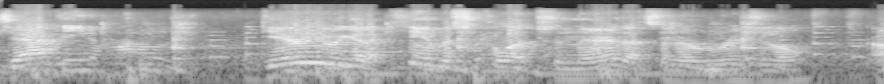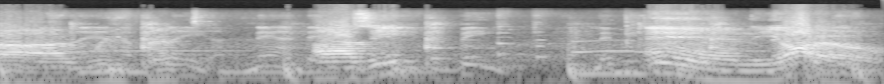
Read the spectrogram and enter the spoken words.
Jackie. Gary, we got a canvas collection there. That's an original uh, reprint. Ozzy. And the auto.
